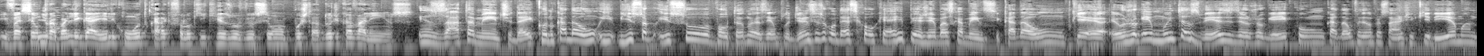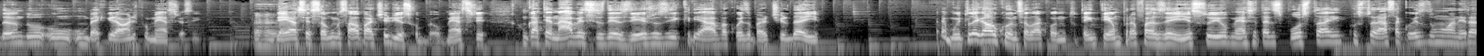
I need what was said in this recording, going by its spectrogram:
E vai ser um e trabalho ligar ele com outro cara que falou que resolveu ser um apostador de cavalinhos. Exatamente. Daí quando cada um. E isso, isso voltando ao exemplo de antes, isso acontece em qualquer RPG, basicamente. Se cada um. Porque eu joguei muitas vezes, eu joguei com cada um fazendo o personagem que queria, mandando um, um background pro mestre, assim. Uhum. Daí a sessão começava a partir disso. O mestre concatenava esses desejos e criava a coisa a partir daí. É muito legal quando, sei lá, quando tu tem tempo para fazer isso e o mestre tá disposto a costurar essa coisa de uma maneira,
